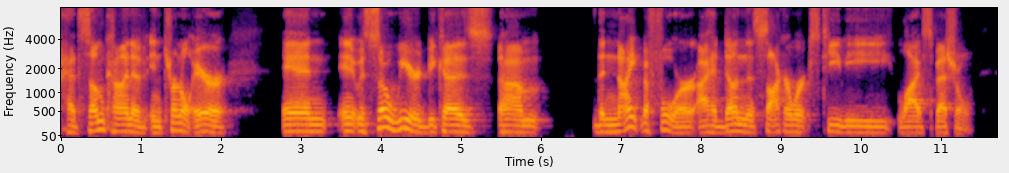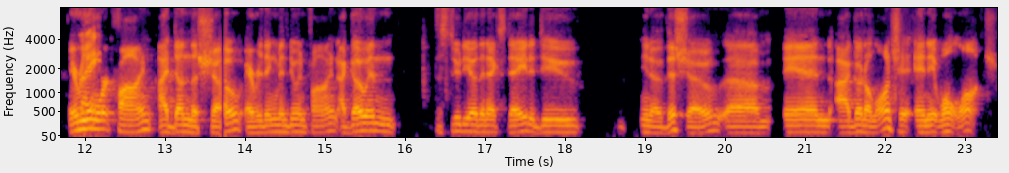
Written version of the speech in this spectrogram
had some kind of internal error and, and it was so weird because um, the night before i had done this soccerworks tv live special everything Right. worked fine. I'd done the show. Everything been doing fine. I go in the studio the next day to do you know this show um, and i go to launch it and it won't launch.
